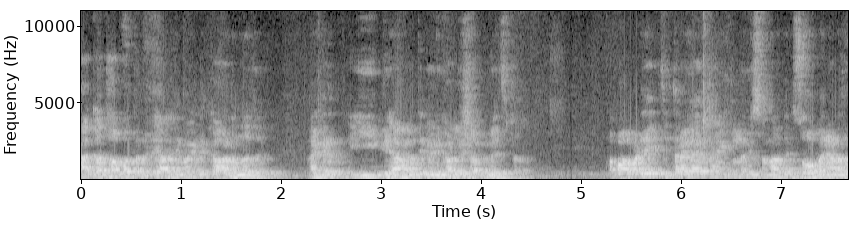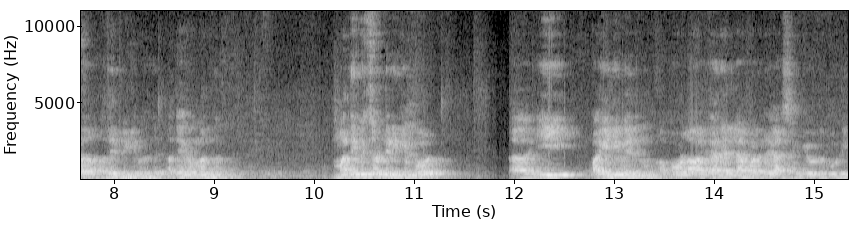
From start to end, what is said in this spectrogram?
ആ കഥാപാത്രത്തെ ആദ്യമായിട്ട് കാണുന്നത് നഗര ഈ ഗ്രാമത്തിലെ ഒരു കള്ളുഷാപ്പിൽ വെച്ചിട്ടാണ്. അപ്പൊ അവിടെ ചിത്രകാരനായിട്ടുള്ള വിശ്വനാഥൻ സോമനാണ് അത് അവതരിപ്പിക്കുന്നത്. അദ്ദേഹം വന്ന് മദ്യപിച്ചുകൊണ്ടിരിക്കുമ്പോൾ ഈ പൈനി വരുന്നു. അപ്പോൾ ആൾക്കാരെല്ലാം വളരെ ആശങ്കയോടുകൂടി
